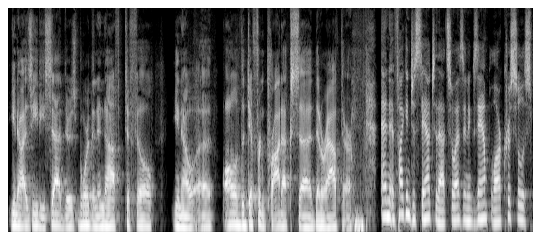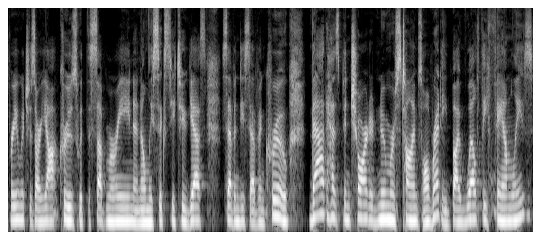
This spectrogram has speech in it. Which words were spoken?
you know, as Edie said, there's more than enough to fill, you know, uh, all of the different products uh, that are out there. And if I can just add to that, so as an example, our Crystal Esprit, which is our yacht cruise with the submarine and only 62 guests, 77 crew, that has been chartered numerous times already by wealthy families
